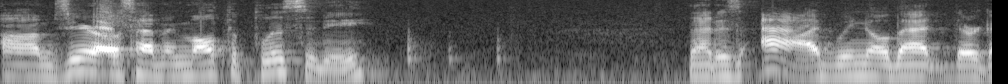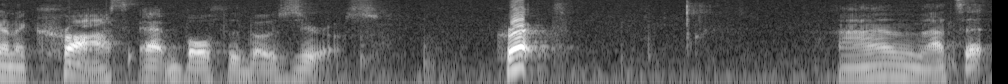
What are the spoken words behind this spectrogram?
um, zeros have a multiplicity that is odd, we know that they're going to cross at both of those zeros. Correct? And that's it.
